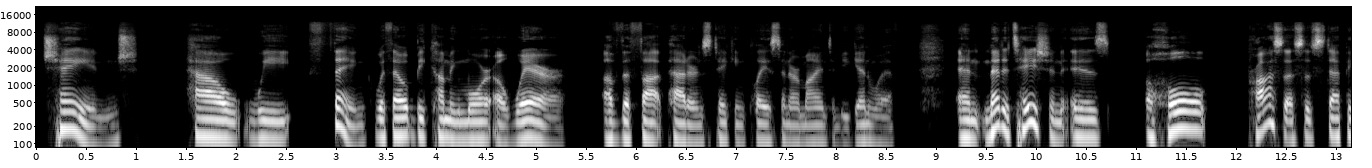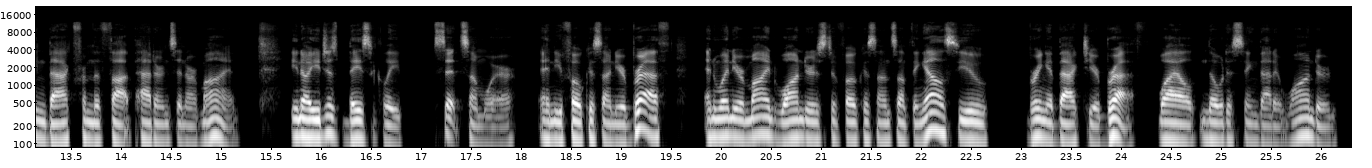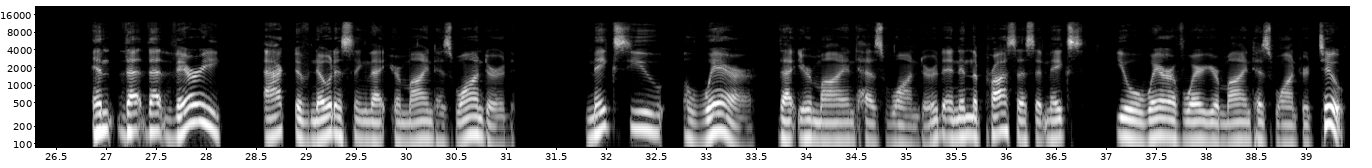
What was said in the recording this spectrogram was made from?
change how we think without becoming more aware of the thought patterns taking place in our mind to begin with and meditation is a whole process of stepping back from the thought patterns in our mind. You know, you just basically sit somewhere and you focus on your breath. And when your mind wanders to focus on something else, you bring it back to your breath while noticing that it wandered. And that, that very act of noticing that your mind has wandered makes you aware that your mind has wandered. And in the process, it makes you aware of where your mind has wandered to.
